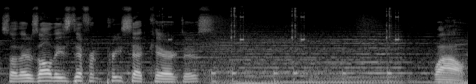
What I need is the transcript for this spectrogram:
So there's all these different preset characters. Wow.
